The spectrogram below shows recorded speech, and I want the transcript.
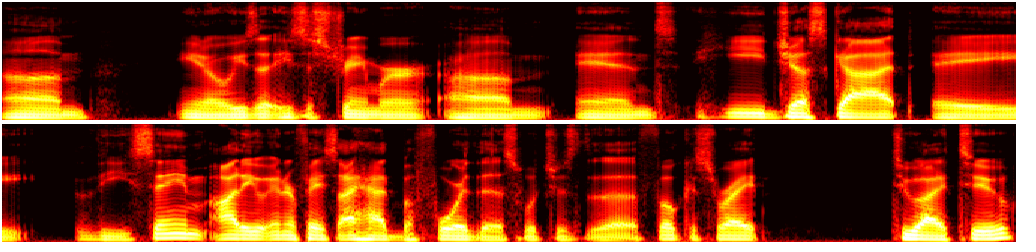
um, you know, he's a he's a streamer, um, and he just got a the same audio interface I had before this, which is the Focusrite 2i2.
